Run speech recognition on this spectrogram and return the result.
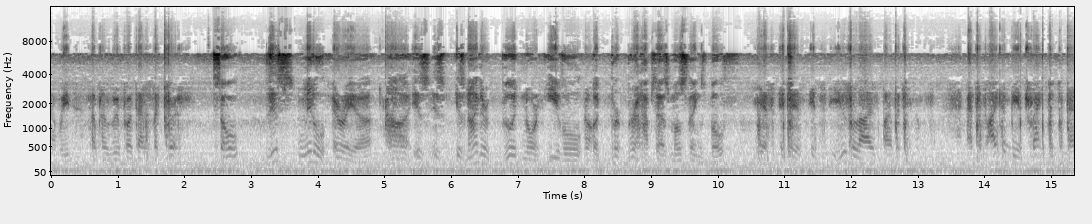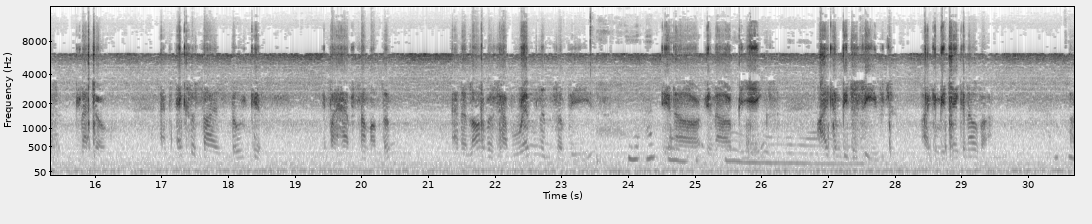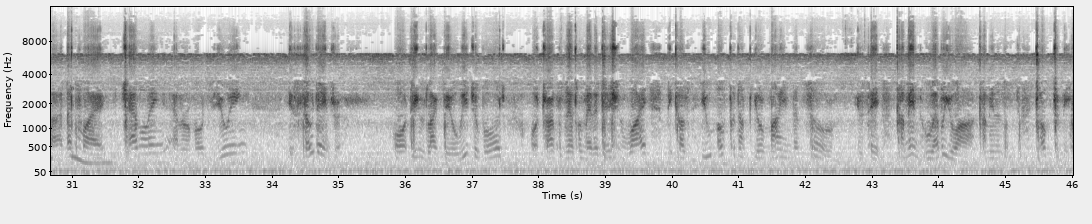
And we sometimes we refer to that as a curse. So, this middle area uh, is, is is neither good nor evil, No. but per, perhaps has most things both. Yes, it is. It's utilized by the demons. And if I can be attracted to that plateau and exercise those gifts, if I have some of them, and a lot of us have remnants of these in our in our beings, I can be deceived. I can be taken over. Uh, that's why channeling and remote viewing is so dangerous. Or things like the Ouija board or transcendental meditation. Why? Because you open up your mind and soul. You say, come in, whoever you are, come in and talk to me.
